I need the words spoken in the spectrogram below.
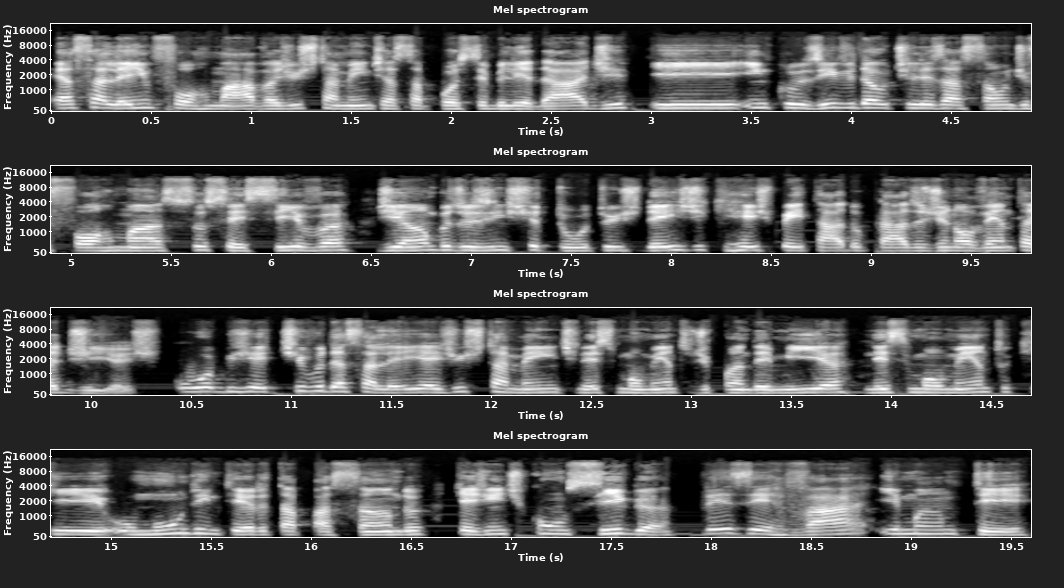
Essa lei informava justamente essa possibilidade e, inclusive, da utilização de forma sucessiva de ambos os institutos, desde que respeitado o prazo de 90 dias. O objetivo dessa lei é justamente nesse momento de pandemia, nesse momento que o mundo inteiro está passando passando, que a gente consiga preservar e manter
